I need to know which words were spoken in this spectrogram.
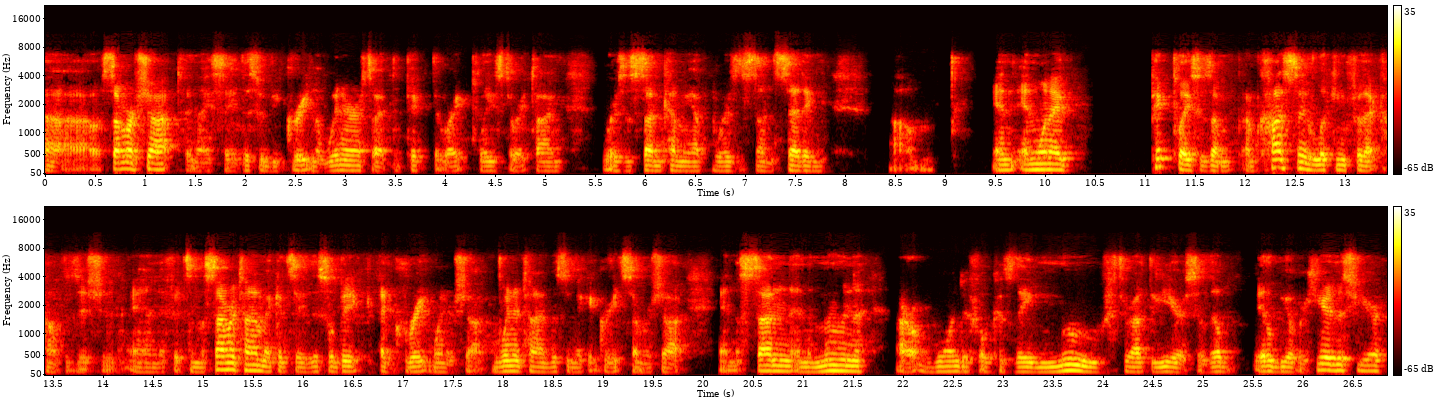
uh, summer shot, and I say this would be great in the winter, so I have to pick the right place, the right time. Where's the sun coming up? Where's the sun setting? Um, and and when I pick places, I'm I'm constantly looking for that composition. And if it's in the summertime, I can say this will be a great winter shot. Wintertime, this will make a great summer shot. And the sun and the moon are wonderful because they move throughout the year. So they'll it'll be over here this year.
